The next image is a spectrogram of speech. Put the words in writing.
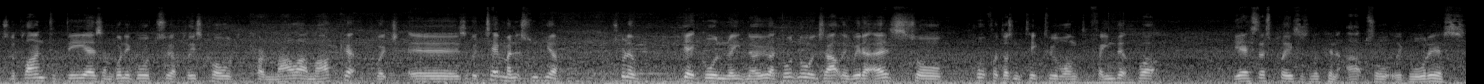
So the plan today is I'm going to go to a place called Carmel Market, which is about 10 minutes from here. I'm just going to get going right now. I don't know exactly where it is, so hopefully it doesn't take too long to find it, but yes, this place is looking absolutely glorious.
